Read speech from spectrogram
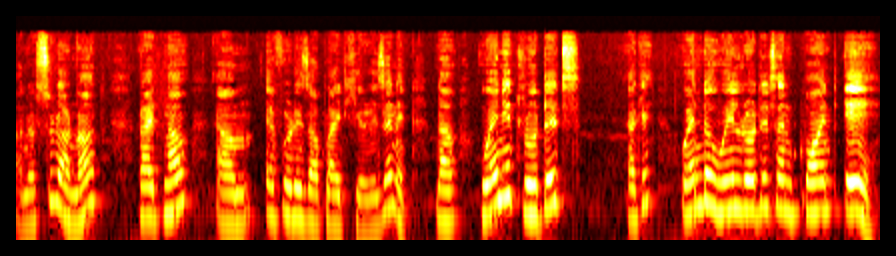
Understood or not? Right now um, effort is applied here isn't it? Now when it rotates okay when the wheel rotates and point A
